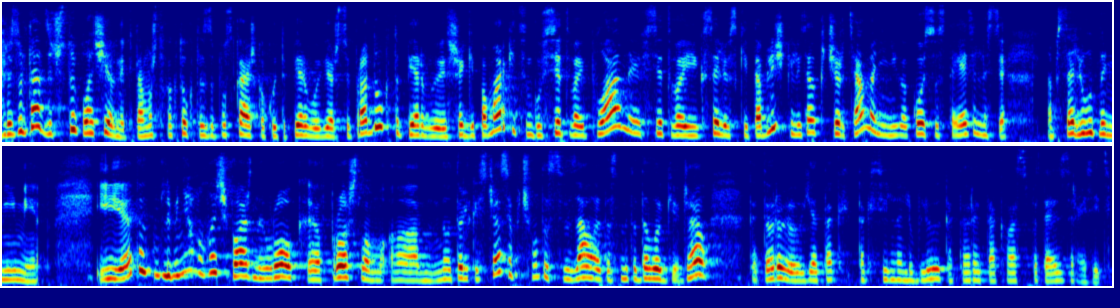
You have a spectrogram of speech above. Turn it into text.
результат зачастую плачевный, потому что как только ты запускаешь какую-то первую версию продукта, первые шаги по маркетингу, все твои планы, все твои экселевские таблички летят к чертям, они никакой состоятельности абсолютно не имеют. И это для меня был очень важный урок э, в прошлом, а, но только сейчас я почему-то связала это с методологией Agile, которую я так, так сильно люблю и которой так вас пытаюсь заразить.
